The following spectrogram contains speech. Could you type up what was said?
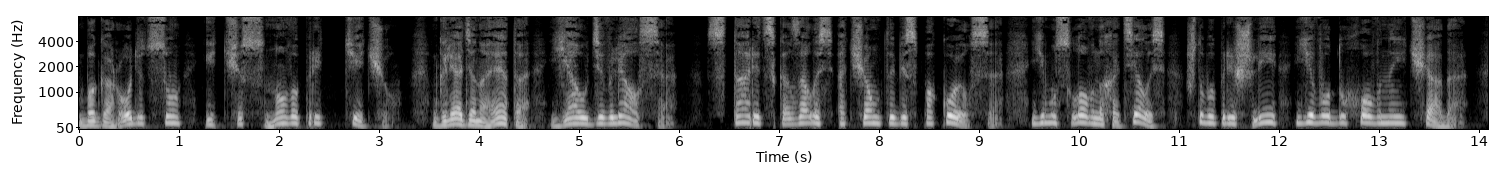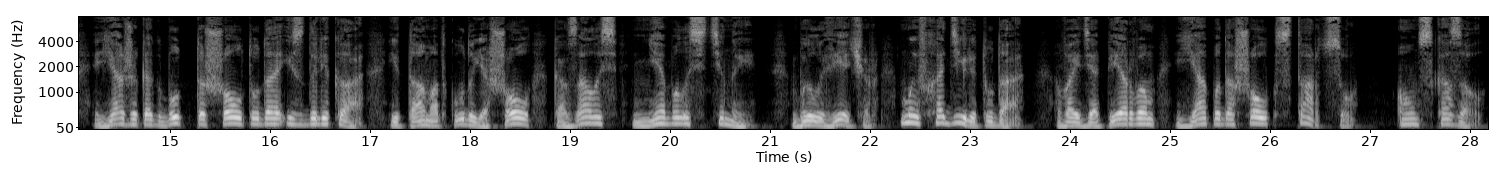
Богородицу и Честного Предтечу. Глядя на это, я удивлялся — Старец, казалось, о чем-то беспокоился. Ему словно хотелось, чтобы пришли его духовные чада. Я же как будто шел туда издалека, и там, откуда я шел, казалось, не было стены. Был вечер, мы входили туда. Войдя первым, я подошел к старцу. Он сказал,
